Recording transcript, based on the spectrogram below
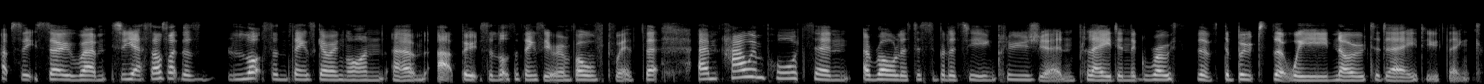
Absolutely. So, um, so yeah, sounds like there's lots of things going on um, at Boots and lots of things that you're involved with. That, um, how important a role has disability inclusion played in the growth of the Boots that we know today? Do you think?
